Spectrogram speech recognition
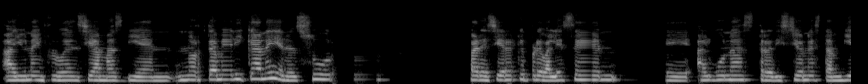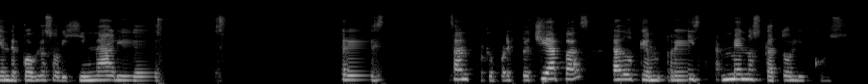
hay una influencia más bien norteamericana y en el sur pareciera que prevalecen eh, algunas tradiciones también de pueblos originarios. Porque, por ejemplo, Chiapas, dado que registra menos católicos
